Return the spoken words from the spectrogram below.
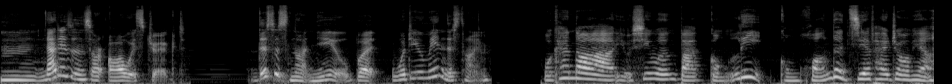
嗯、mm,，netizens are always strict. This is not new, but what do you mean this time? 我看到啊，有新闻把巩俐、巩皇的街拍照片啊，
